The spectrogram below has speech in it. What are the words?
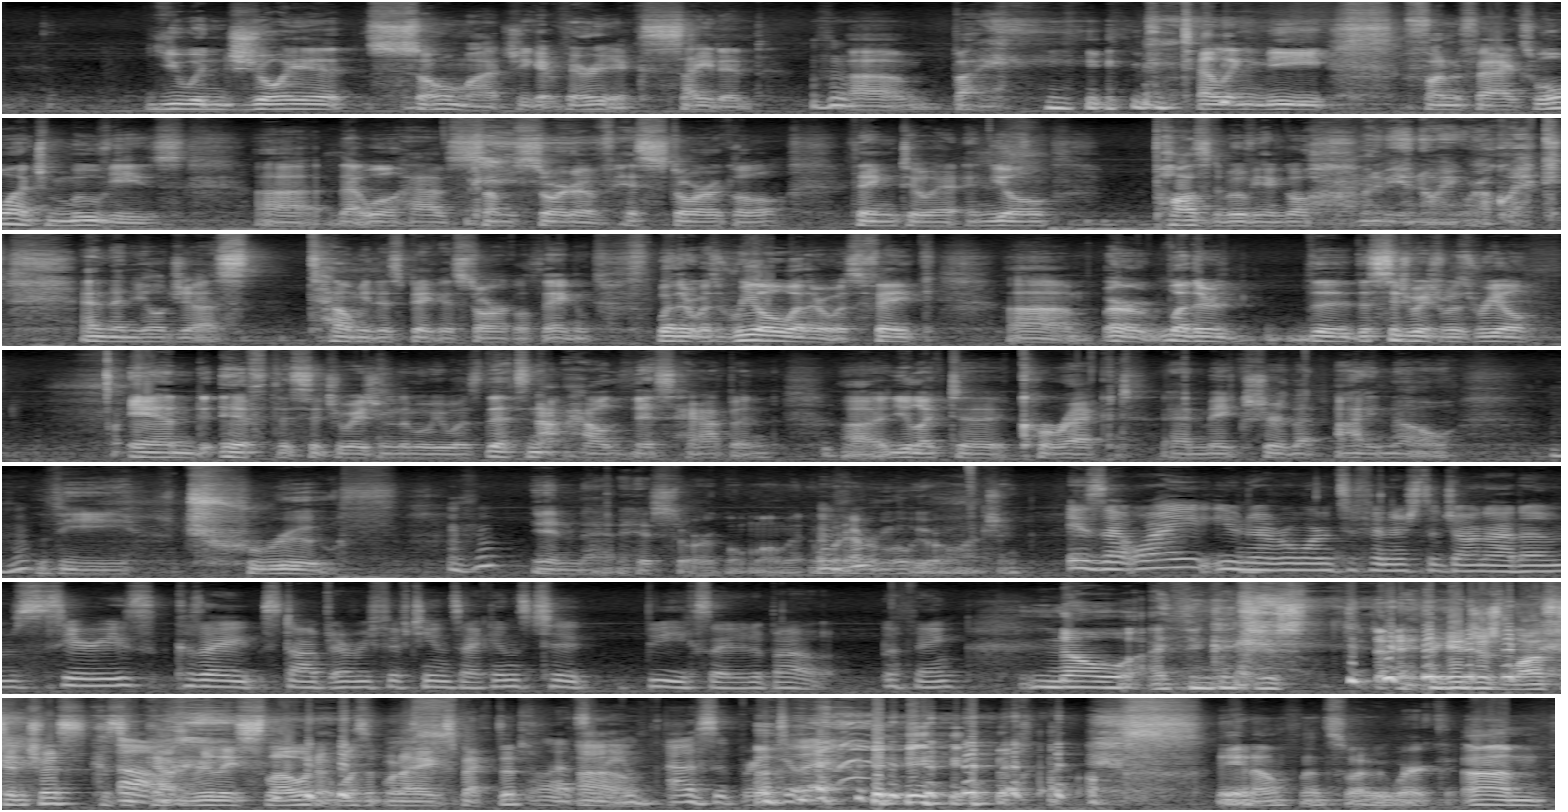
you enjoy it so much. You get very excited um, by telling me fun facts. We'll watch movies uh, that will have some sort of historical thing to it, and you'll pause the movie and go, "I'm going to be annoying real quick," and then you'll just tell me this big historical thing, whether it was real, whether it was fake, um, or whether the the situation was real and if the situation in the movie was that's not how this happened, uh, you like to correct and make sure that I know the truth in that historical moment, in whatever movie we're watching. Is that why you never wanted to finish the John Adams series? Because I stopped every 15 seconds to be excited about a thing. No, I think I just I think I just lost interest because it got really slow and it wasn't what I expected. Well, that's Um, fine. I was super into it. you know that's why we work. Um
